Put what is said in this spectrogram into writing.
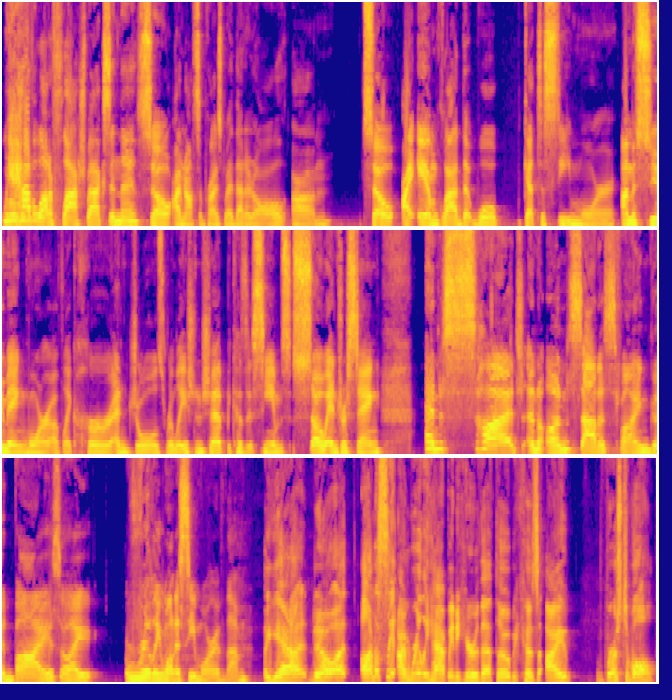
we oh. have a lot of flashbacks in this. So I'm not surprised by that at all. Um, so I am glad that we'll get to see more. I'm assuming more of like her and Joel's relationship because it seems so interesting and such an unsatisfying goodbye. So I really want to see more of them. Yeah, no, uh, honestly, I'm really happy to hear that though, because I, first of all,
